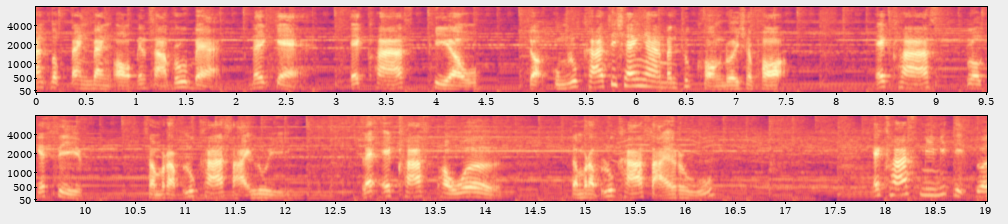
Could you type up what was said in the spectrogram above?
ารตกแต่งแบ่งออกเป็น 3 รูปแบบ ได้แก่ X-Class เพียว เจาะกลุ่มลูกค้าที่ใช้งานบรรทุกของโดยเฉพาะ X-Class Progressive สำหรับลูกค้าสายลุย และ X-Class Power สำหรับลูกค้าสายหรู X-Class มีมิติตัว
